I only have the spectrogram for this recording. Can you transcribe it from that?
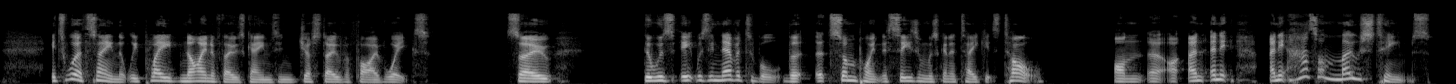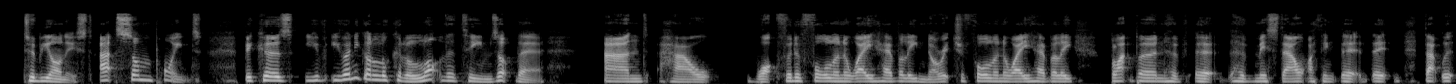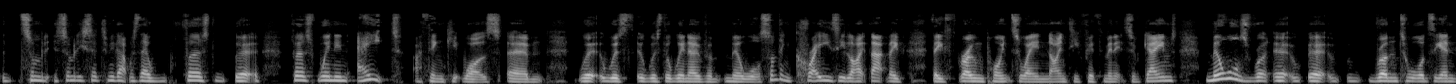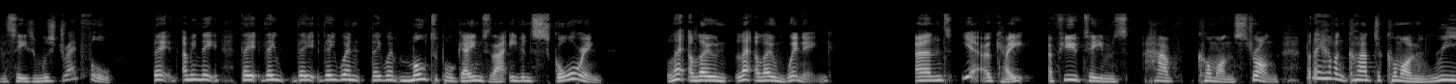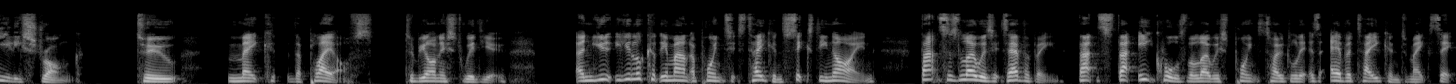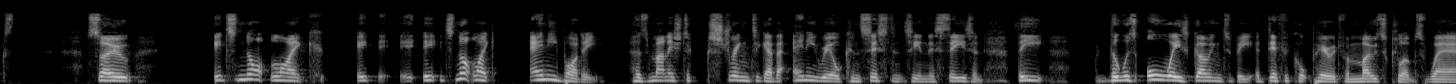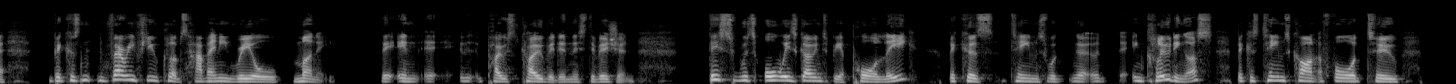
It's worth saying that we played nine of those games in just over five weeks. So there was it was inevitable that at some point this season was going to take its toll on uh, and and it and it has on most teams to be honest at some point because you've you've only got to look at a lot of the teams up there and how Watford have fallen away heavily. Norwich have fallen away heavily. Blackburn have uh, have missed out. I think that that that was somebody somebody said to me that was their first uh, first win in eight. I think it was um was it was the win over Millwall. Something crazy like that. They've they've thrown points away in 95th minutes of games. Millwall's run, uh, uh, run towards the end of the season was dreadful. They, I mean, they, they, they, they, they went, they went multiple games of that, even scoring let alone let alone winning. And yeah, okay, a few teams have come on strong, but they haven't had to come on really strong to make the playoffs, to be honest with you. And you, you look at the amount of points it's taken, 69, that's as low as it's ever been. That's, that equals the lowest points total it has ever taken to make sixth. So it's not like, it, it it's not like anybody has managed to string together any real consistency in this season. The there was always going to be a difficult period for most clubs where because very few clubs have any real money in, in post COVID in this division. This was always going to be a poor league because teams were, uh, including us, because teams can't afford to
